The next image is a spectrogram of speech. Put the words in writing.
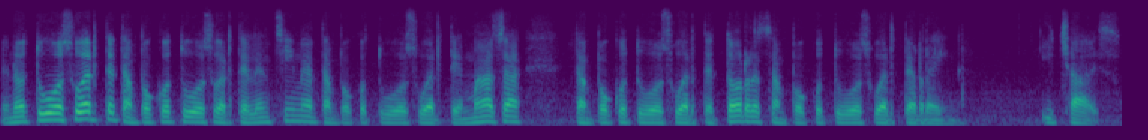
No tuvo suerte, tampoco tuvo suerte Lencina, tampoco tuvo suerte Maza, tampoco tuvo suerte Torres, tampoco tuvo suerte Reina y Chávez.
